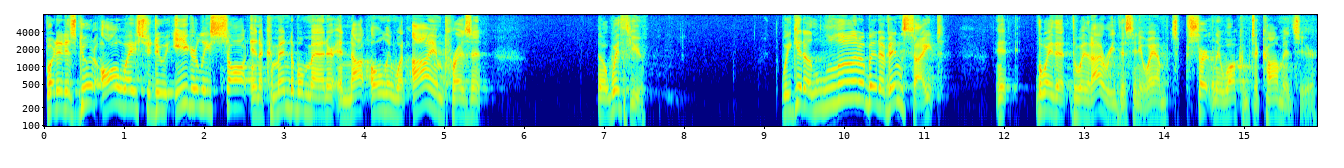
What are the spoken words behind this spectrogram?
But it is good always to do eagerly sought in a commendable manner, and not only when I am present uh, with you. We get a little bit of insight, it, the, way that, the way that I read this anyway. I'm certainly welcome to comments here.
